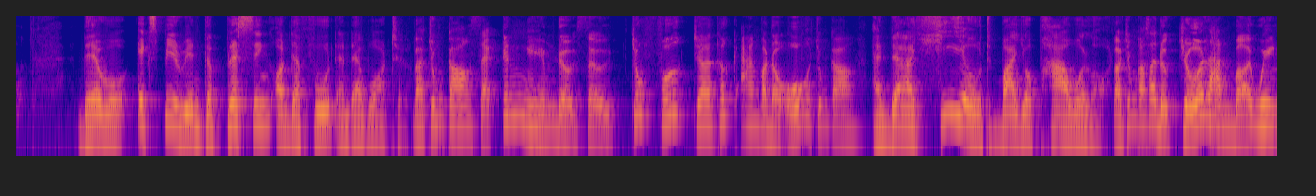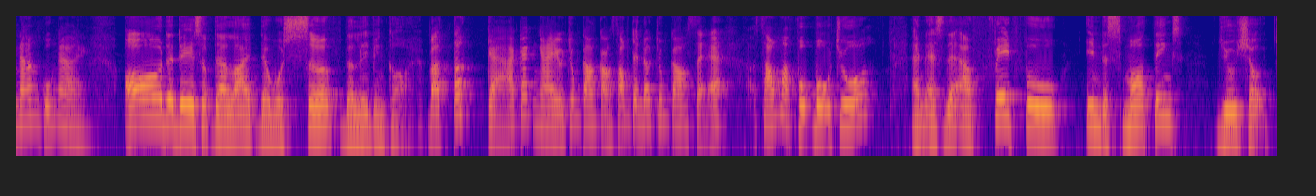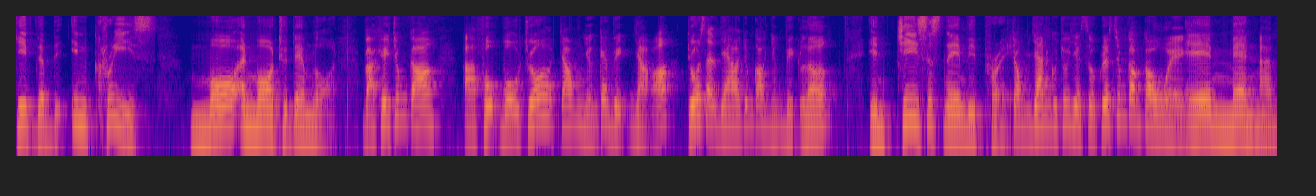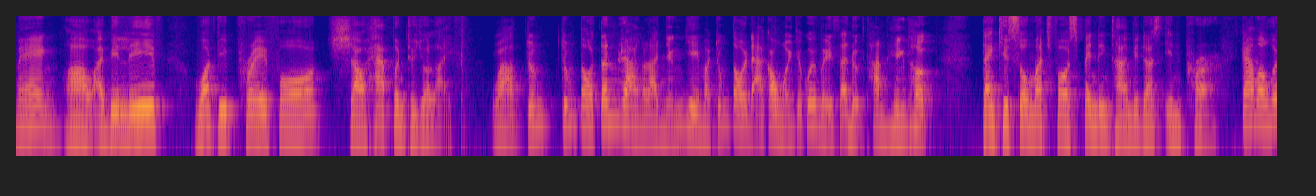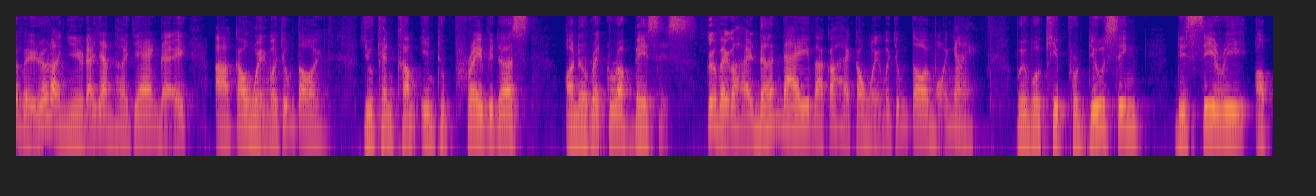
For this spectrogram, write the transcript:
they will experience the blessing on their food and their water. và chúng con sẽ kinh nghiệm được sự chúc phước trên thức ăn và đồ uống của chúng con. And they are healed by your power, Lord. Và chúng con sẽ được chữa lành bởi quyền năng của Ngài. All the days of their life, they will serve the living God. Và tất cả các ngày của chúng con còn sống trên đất chúng con sẽ sống và phục vụ Chúa. And as they are faithful in the small things, you shall give them the increase more and more to them, Lord. Và khi chúng con à, phục vụ Chúa trong những cái việc nhỏ, Chúa sẽ giao chúng con những việc lớn. In Jesus' name we pray. Trong danh của Chúa Giêsu Christ chúng con cầu nguyện. Amen. Amen. Wow, I believe what we pray for shall happen to your life. Và chúng chúng tôi tin rằng là những gì mà chúng tôi đã cầu nguyện cho quý vị sẽ được thành hiện thực. Thank you so much for spending time with us in prayer. Cảm ơn quý vị rất là nhiều đã dành thời gian để à, cầu nguyện với chúng tôi. You can come in to pray with us on a regular basis. Quý vị có thể đến đây và có thể cầu nguyện với chúng tôi mỗi ngày. We will keep producing this series of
